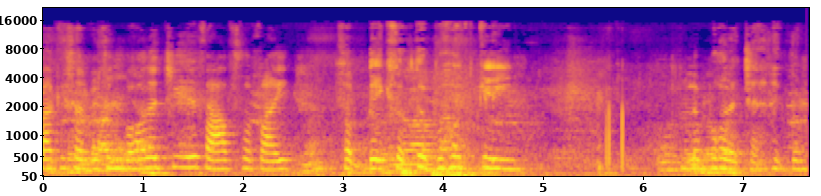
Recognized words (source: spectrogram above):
बाकी सर्विसिंग बहुत अच्छी है, साफ़ सफ़ाई, सब देख सकते हो, बहुत क्लीन मतलब बहुत अच्छा है, एकदम।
